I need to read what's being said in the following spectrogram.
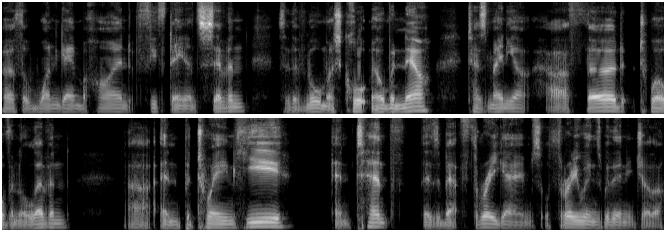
Perth are one game behind, 15 and 7. So they've almost caught Melbourne now. Tasmania are third, 12 and 11. Uh, and between here and 10th, there's about three games or three wins within each other.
